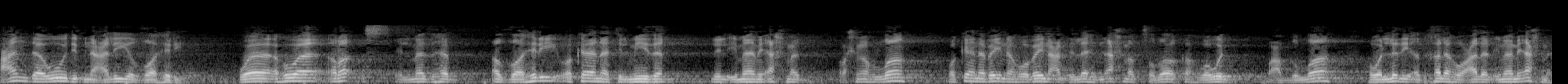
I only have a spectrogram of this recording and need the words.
عن داود بن علي الظاهري وهو رأس المذهب الظاهري وكان تلميذا للإمام أحمد رحمه الله وكان بينه وبين عبد الله بن أحمد صداقة وود وعبد الله هو الذي أدخله على الإمام أحمد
